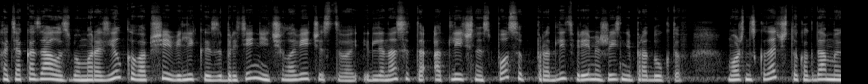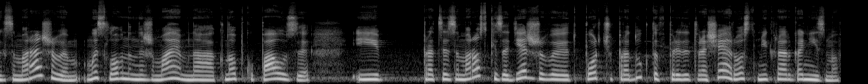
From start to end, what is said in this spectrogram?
Хотя, казалось бы, морозилка вообще великое изобретение человечества, и для нас это отличный способ продлить время жизни продуктов. Можно сказать, что когда мы их замораживаем, мы словно нажимаем на кнопку паузы, и Процесс заморозки задерживает порчу продуктов, предотвращая рост микроорганизмов.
